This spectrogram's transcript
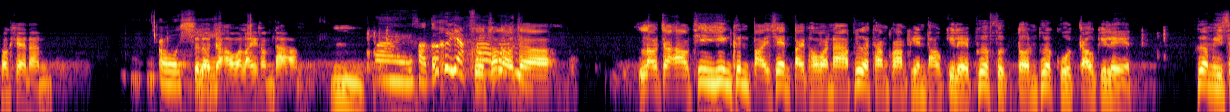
ก็แค่นั้นโอเคคือเราจะเอาอะไรคำถาม อืมใช่ค่ะ ก็คืออยากคือถ้าทบเราว่จะเราจะเอาที่ยิ่งขึ้นไปเช่นไปภาวนาเพื่อทำความเพียรเผากิเลสเพื่อฝึกตนเพื่อขูดเกากิเลสเพื่อมีส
